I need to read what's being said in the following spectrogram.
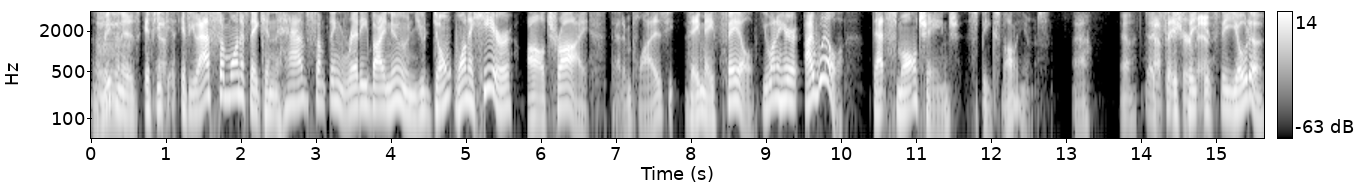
And the reason Mm, is if you yeah. if you ask someone if they can have something ready by noon, you don't want to hear I'll try. That implies they may fail. You want to hear I will. That small change speaks volumes. Yeah. Yeah. It's the it's sure, the man. it's the Yoda,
